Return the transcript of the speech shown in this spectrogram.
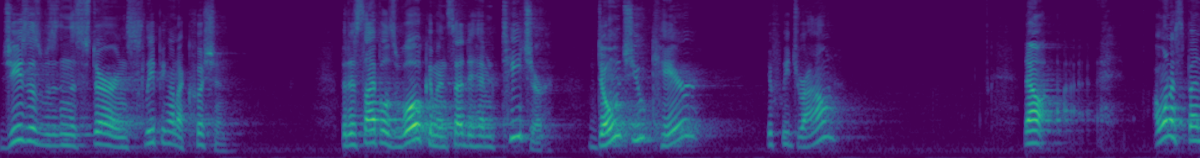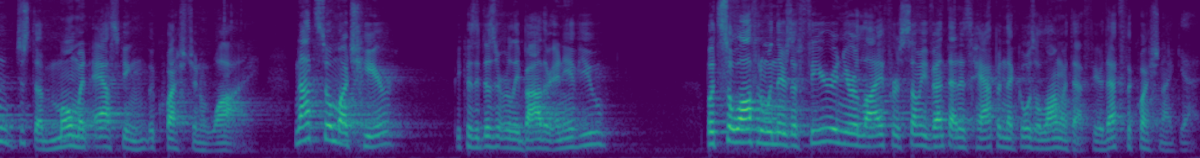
Jesus was in the stern, sleeping on a cushion. The disciples woke him and said to him, Teacher, don't you care if we drown? Now, I want to spend just a moment asking the question why. Not so much here, because it doesn't really bother any of you, but so often when there's a fear in your life or some event that has happened that goes along with that fear, that's the question I get.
